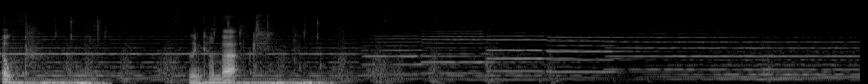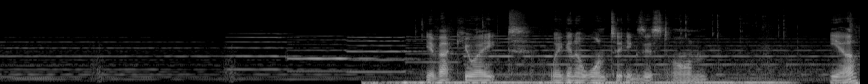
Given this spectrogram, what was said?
Help. And then come back. Evacuate. We're gonna want to exist on here.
